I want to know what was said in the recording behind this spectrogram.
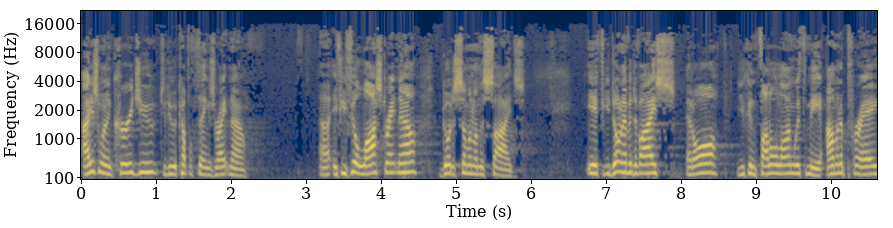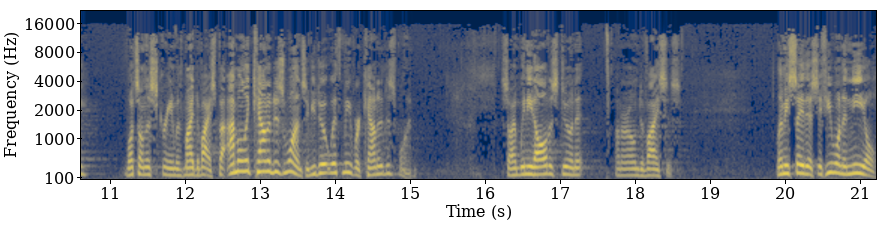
I just want to encourage you to do a couple things right now. Uh, if you feel lost right now, go to someone on the sides. If you don't have a device at all, you can follow along with me. I'm going to pray what's on the screen with my device. But I'm only counted as one. So if you do it with me, we're counted as one. So we need all of us doing it on our own devices. Let me say this if you want to kneel,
